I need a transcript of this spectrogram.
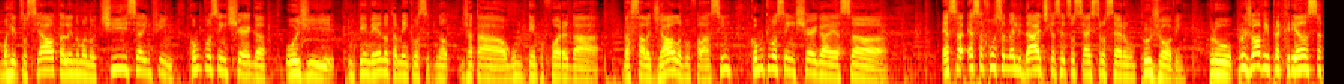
uma rede social, está lendo uma notícia, enfim. Como que você enxerga hoje, entendendo também que você já está algum tempo fora da, da sala de aula, vou falar assim, como que você enxerga essa, essa, essa funcionalidade que as redes sociais trouxeram para o jovem? Pro, pro jovem, pra criança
